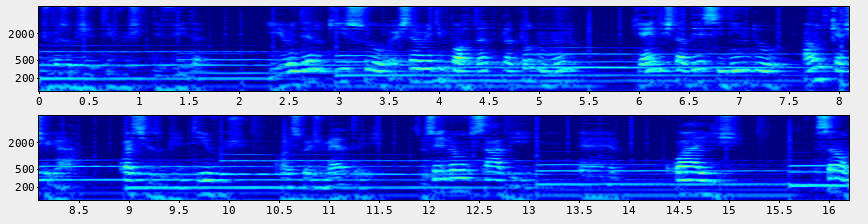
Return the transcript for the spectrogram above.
os meus objetivos de vida e eu entendo que isso é extremamente importante para todo mundo que ainda está decidindo aonde quer chegar, quais seus objetivos, quais suas metas. Se você não sabe é, quais são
